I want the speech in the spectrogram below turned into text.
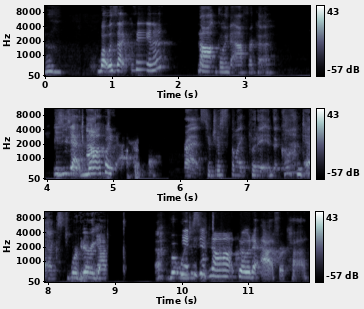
going. What was that, Sienna? Not going to Africa. You yeah, not going to Africa. Right. So just to like put it into context, we're very happy but we just- did not go to Africa,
